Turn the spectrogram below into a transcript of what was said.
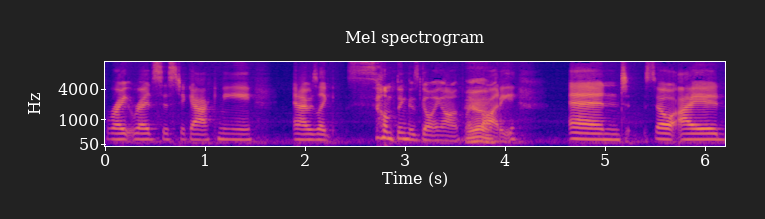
bright red cystic acne. And I was like, something is going on with my Yeah. body. And so I had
